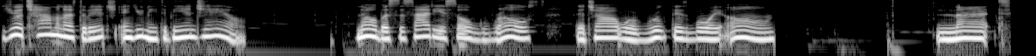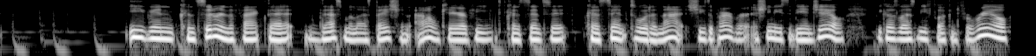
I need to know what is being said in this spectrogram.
you're a child molester, bitch, and you need to be in jail. No, but society is so gross that y'all will root this boy on, not even considering the fact that that's molestation. I don't care if he consents it, consent to it or not. She's a pervert and she needs to be in jail because let's be fucking for real.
